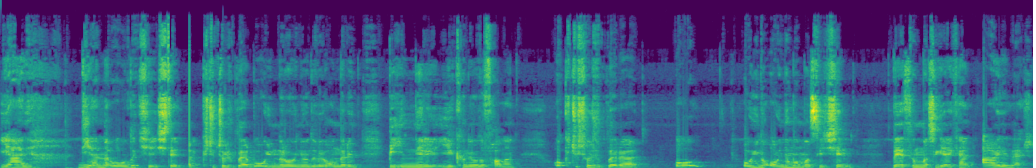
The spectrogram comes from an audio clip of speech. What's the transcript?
yani diyenler oldu ki işte küçük çocuklar bu oyunları oynuyordu ve onların beyinleri yıkanıyordu falan. O küçük çocuklara o oyunu oynamaması için dayatılması gereken aileler.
